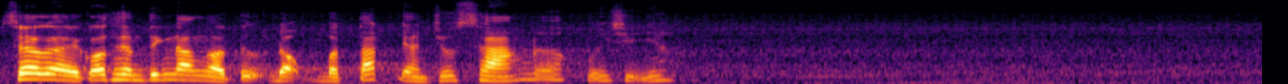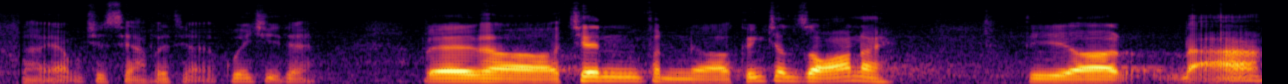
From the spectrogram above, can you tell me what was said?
Xe này có thêm tính năng là tự động bật tắt đèn chiếu sáng nữa quý anh chị nhé. Đấy, em chia sẻ với quý anh chị thế. Về uh, trên phần uh, kính chân gió này thì uh, đã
